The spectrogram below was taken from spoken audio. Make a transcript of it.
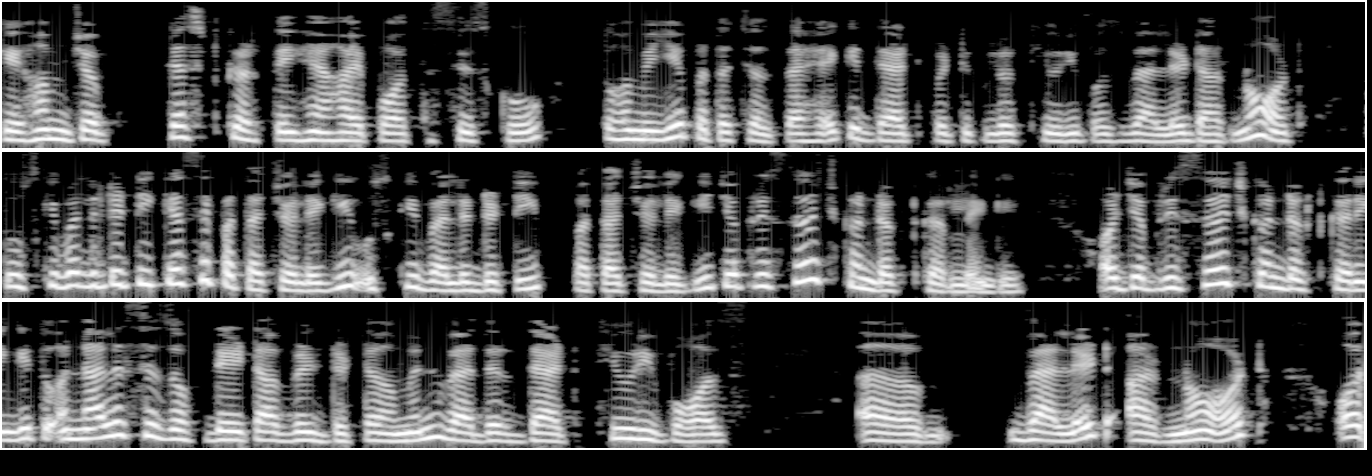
کہ ہم جب ٹیسٹ کرتے ہیں ہائیپوتھس کو تو ہمیں یہ پتا چلتا ہے کہ that particular theory was valid or not تو اس کی ویلڈیٹی کیسے پتا چلے گی اس کی ویلڈیٹی پتا چلے گی جب ریسرچ کنڈکٹ کر لیں گے اور جب ریسرچ کنڈکٹ کریں گے تو analysis of data will determine whether that theory was valid or not اور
